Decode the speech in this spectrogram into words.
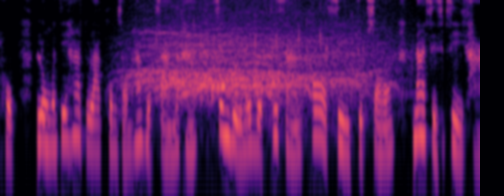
486 ลงวันที่ 5 ตุลาคม 2563 นะคะ ซึ่งอยู่ในบทที่ 3 ข้อ 4.2 หน้า 44 ค่ะ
